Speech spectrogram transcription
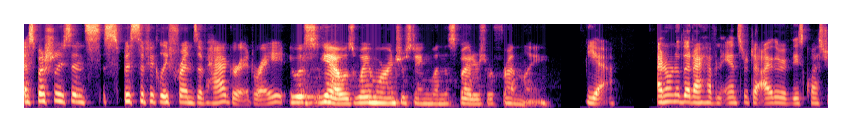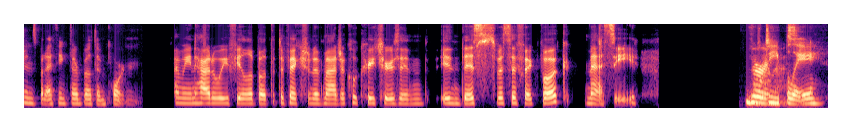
Especially since specifically friends of Hagrid, right? It was yeah, it was way more interesting when the spiders were friendly. Yeah. I don't know that I have an answer to either of these questions, but I think they're both important. I mean, how do we feel about the depiction of magical creatures in in this specific book? Messy. Very messy. deeply.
